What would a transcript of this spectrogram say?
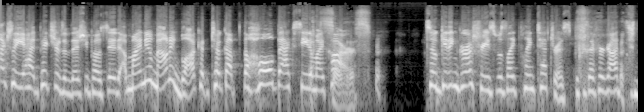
actually had pictures of this. She posted my new mounting block took up the whole back seat of my car. So getting groceries was like playing Tetris because I forgot to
